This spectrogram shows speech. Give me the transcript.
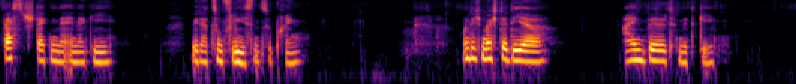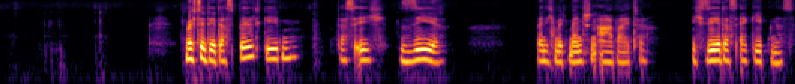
feststeckende Energie wieder zum Fließen zu bringen. Und ich möchte dir ein Bild mitgeben. Ich möchte dir das Bild geben, das ich sehe, wenn ich mit Menschen arbeite. Ich sehe das Ergebnis.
